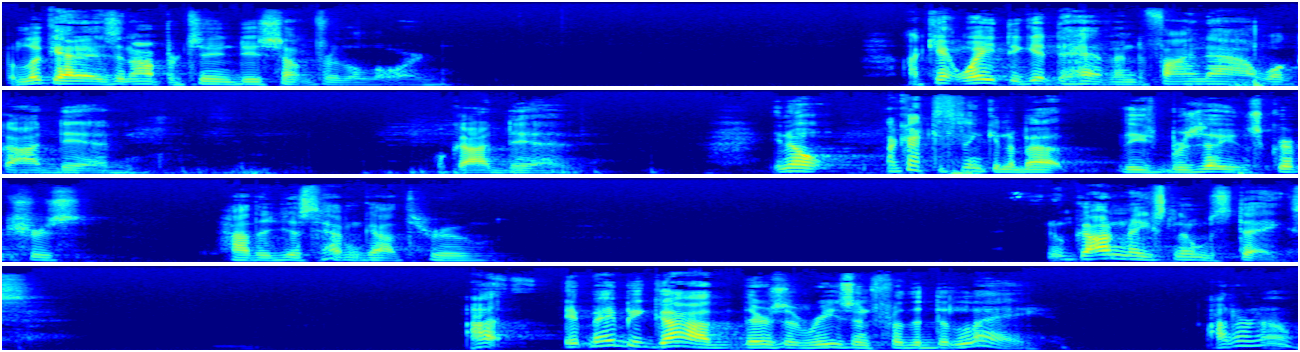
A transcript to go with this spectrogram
But look at it as an opportunity to do something for the Lord. I can't wait to get to heaven to find out what God did. What God did. You know, I got to thinking about these Brazilian scriptures, how they just haven't got through. You know, God makes no mistakes. I, it may be God, there's a reason for the delay. I don't know.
